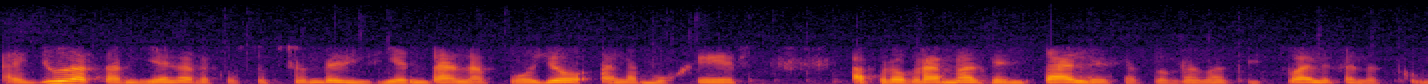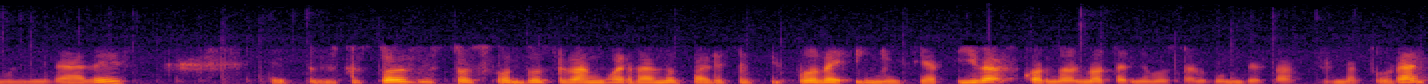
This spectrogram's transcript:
ayuda también a la reconstrucción de vivienda, al apoyo a la mujer, a programas dentales, a programas visuales, a las comunidades. Entonces, pues, todos estos fondos se van guardando para este tipo de iniciativas cuando no tenemos algún desastre natural,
